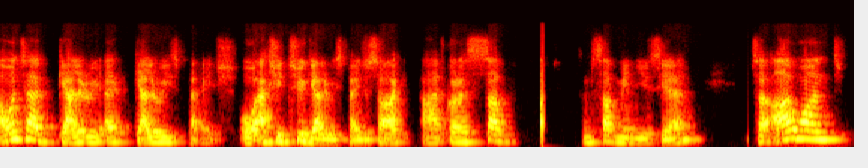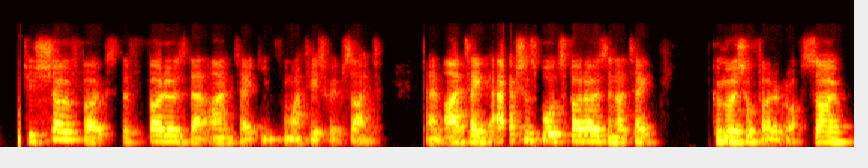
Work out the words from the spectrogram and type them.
I want to have gallery, a galleries page, or actually two galleries pages. So I, I've got a sub, some submenus here. So I want to show folks the photos that I'm taking for my test website. And I take action sports photos and I take commercial photographs. So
